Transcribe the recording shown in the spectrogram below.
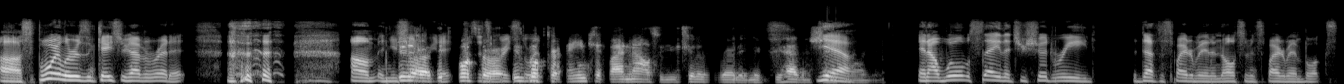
Uh, spoilers in case you haven't read it. um, and you should read it books it's a are, great these story. books are ancient by now, so you should have read it if you haven't. Yeah. And I will say that you should read the Death of Spider-Man and Ultimate Spider-Man books.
